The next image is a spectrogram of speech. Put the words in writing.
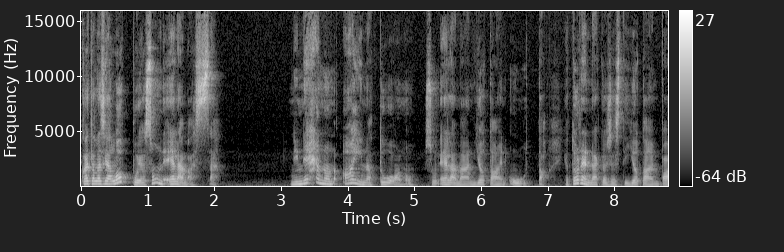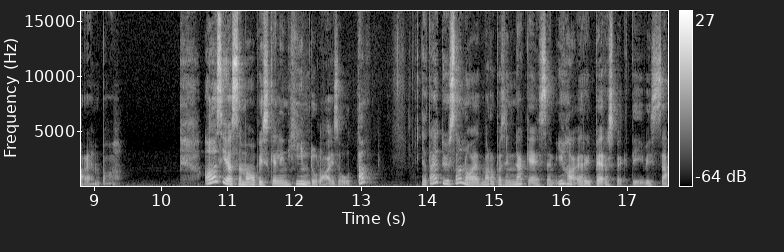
kai tällaisia loppuja sun elämässä, niin nehän on aina tuonut sun elämään jotain uutta ja todennäköisesti jotain parempaa. Aasiassa mä opiskelin hindulaisuutta. Ja täytyy sanoa, että mä rupesin näkemään sen ihan eri perspektiivissä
